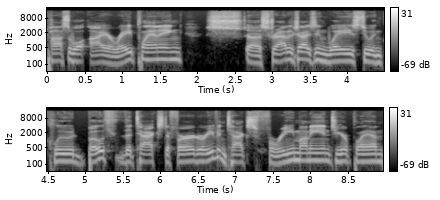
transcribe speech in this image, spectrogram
possible IRA planning, uh, strategizing ways to include both the tax deferred or even tax free money into your plan,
